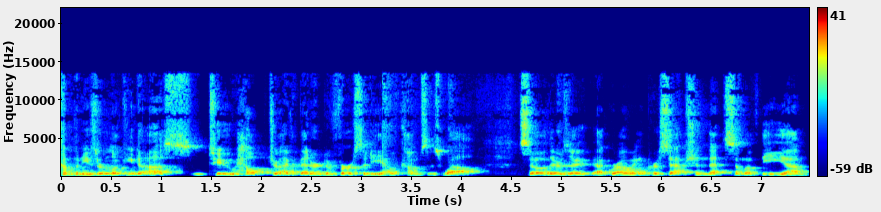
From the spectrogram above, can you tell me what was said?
companies are looking to us to help drive better diversity outcomes as well. So there's a, a growing perception that some of the um,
